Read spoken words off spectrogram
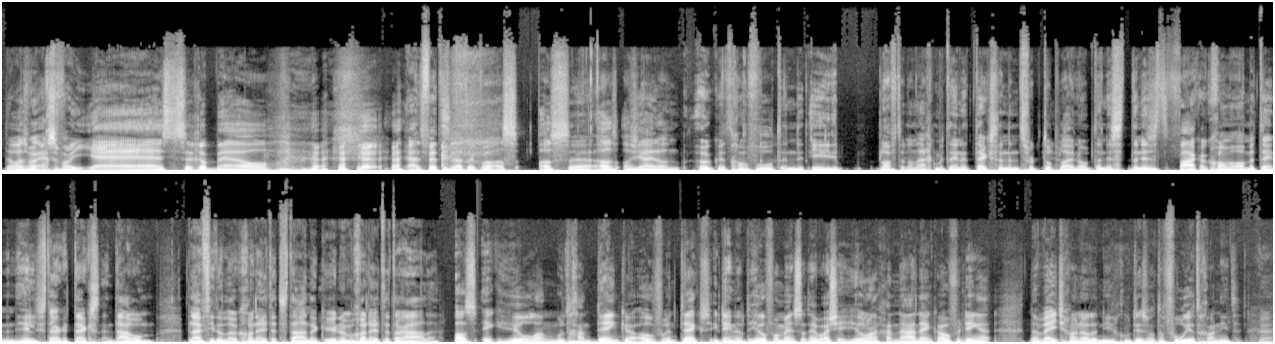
Dat was wel echt zo van, yes, rebel. Ja, het vet is inderdaad ook wel als, als, eh, als, als jij dan ook het gewoon voelt en je blaft er dan eigenlijk meteen een tekst en een soort topline op, dan is, dan is het vaak ook gewoon wel meteen een hele sterke tekst. En daarom blijft hij dan ook gewoon de hele tijd staan. Dan kun je hem gewoon de hele tijd herhalen. Als ik heel lang moet gaan denken over een tekst, ik denk dat heel veel mensen dat hebben. Als je heel lang gaat nadenken over dingen, dan weet je gewoon dat het niet goed is, want dan voel je het gewoon niet. Ja.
